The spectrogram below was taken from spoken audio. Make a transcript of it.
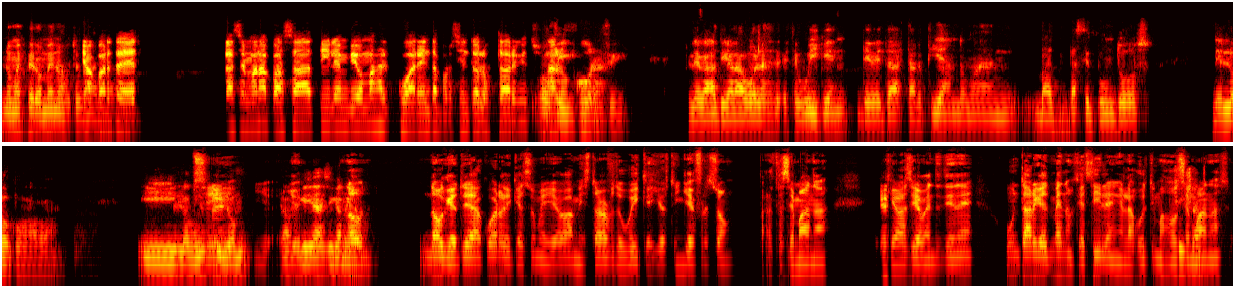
No me espero menos. Y aparte de la semana pasada Thielen envió más del 40% de los targets. Una oh, sí, locura. Oh, sí. Le van a tirar la bola este weekend. Debe estar starteando, man. Va, va a hacer puntos de loco ahora. Y lo mismo. Sí, y lo, yo, no, yo, decir, no, no, que yo estoy de acuerdo y que eso me lleva a mi Star of the Week, que es Justin Jefferson, para esta semana. Que básicamente tiene un target menos que Thielen en las últimas dos sí, semanas.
